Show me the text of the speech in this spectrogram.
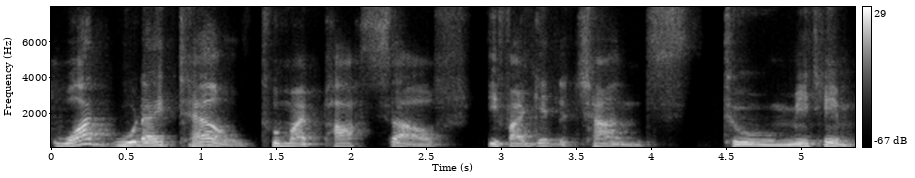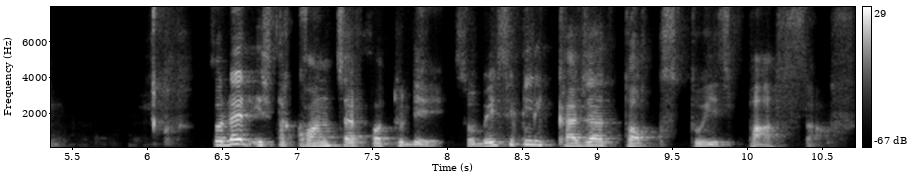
what would I tell to my past self if I get the chance to meet him? So, that is the concept for today. So, basically, Kaja talks to his past self.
